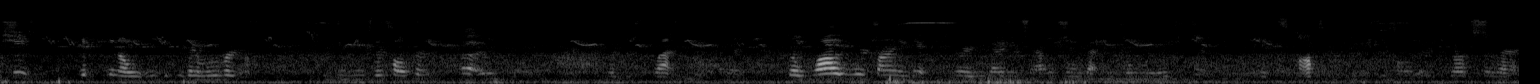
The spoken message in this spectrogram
She's, if, you know, if you're going to move her, do you use this halter? Or just flat? So while you're trying to get to where you guys are establishing that control relationship, it's possible to use this halter just so that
